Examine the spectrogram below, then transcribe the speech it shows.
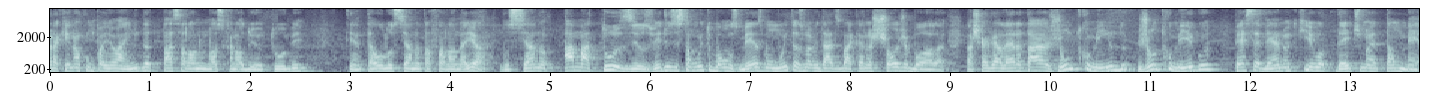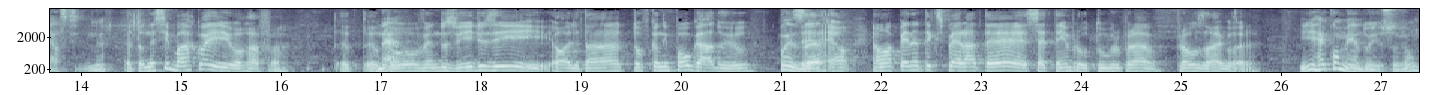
pra quem não acompanhou ainda, passa lá no nosso canal do YouTube. Tem até o Luciano tá falando aí, ó. Luciano Amatuzzi, os vídeos estão muito bons mesmo, muitas novidades bacanas, show de bola. Acho que a galera tá junto comigo, junto comigo, percebendo que o update não é tão meh assim, né? Eu tô nesse barco aí, ô Rafa. Eu, eu Né? tô vendo os vídeos e, olha, tá, tô ficando empolgado, viu? Pois é. É, é uma pena ter que esperar até setembro, outubro pra, pra usar agora. E recomendo isso, viu?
